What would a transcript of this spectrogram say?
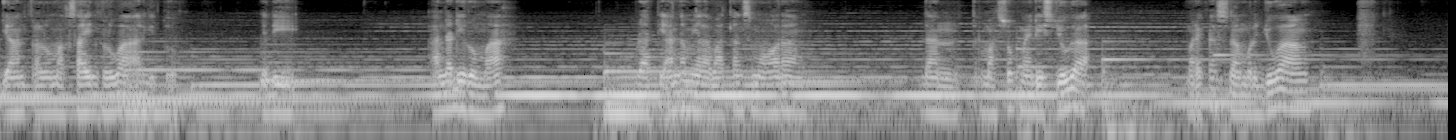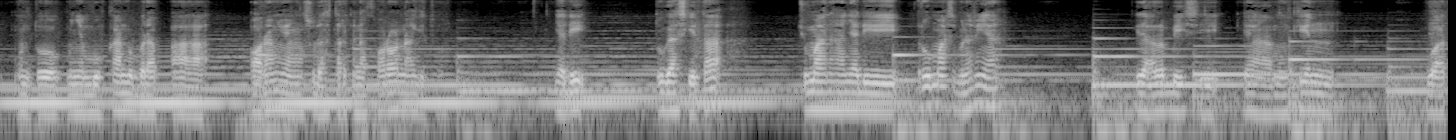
Jangan terlalu maksain keluar gitu. Jadi anda di rumah berarti anda menyelamatkan semua orang. Dan termasuk medis juga. Mereka sedang berjuang untuk menyembuhkan beberapa orang yang sudah terkena corona gitu. Jadi tugas kita cuma hanya di rumah sebenarnya. Tidak lebih sih. Ya mungkin buat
